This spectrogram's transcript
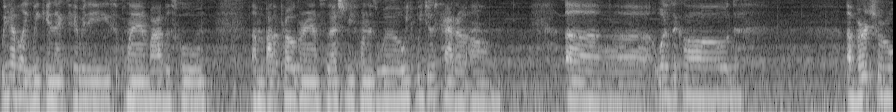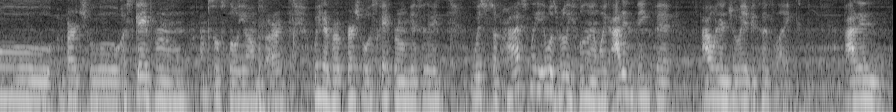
we have like weekend activities planned by the school um, by the program so that should be fun as well we, we just had a um uh, what is it called? A virtual virtual escape room. I'm so slow, y'all. I'm sorry. We had a virtual escape room yesterday, which surprisingly it was really fun. Like I didn't think that I would enjoy it because like I didn't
